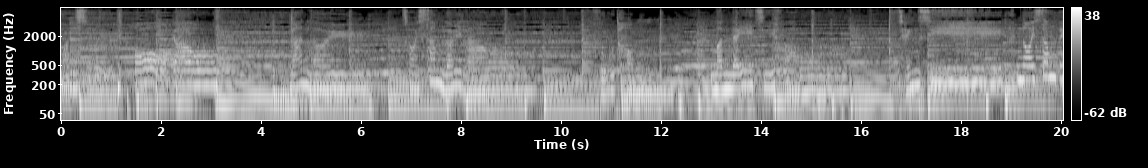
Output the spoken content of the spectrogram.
问谁可救？眼泪在心里流，苦痛问你知否？情是内心的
